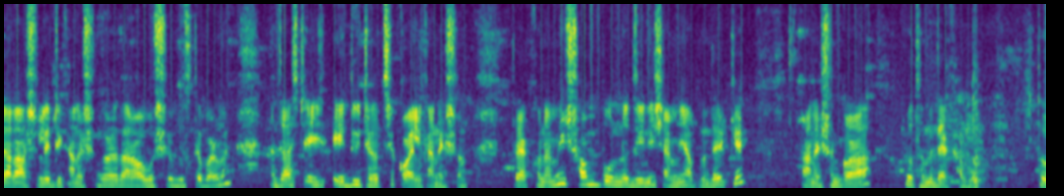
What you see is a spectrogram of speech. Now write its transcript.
যারা আসলে এটি কানেকশন করে, তারা অবশ্যই বুঝতে পারবেন। জাস্ট এই এই দুইটা হচ্ছে কয়েল কানেকশন তো এখন আমি সম্পূর্ণ জিনিস আমি আপনাদেরকে কানেকশন করা প্রথমে দেখাবো। তো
